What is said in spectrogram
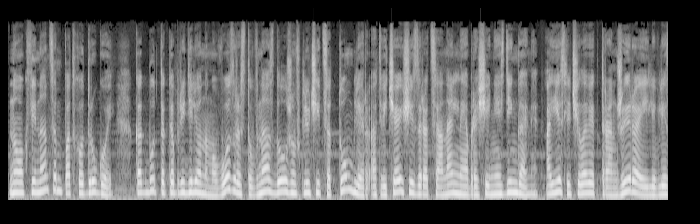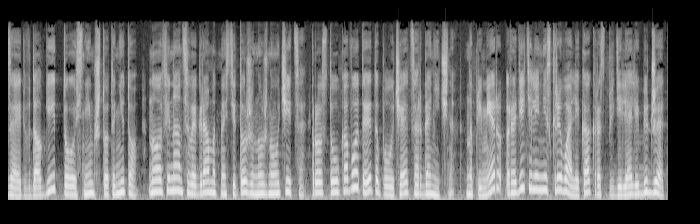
Но к финансам подход другой. Как будто к определенному возрасту в нас должен включиться тумблер, отвечающий за рациональное обращение с деньгами. А если человек транжира или влезает в долги, то с ним что-то не то. Но финансовой грамотности тоже нужно учиться. Просто у кого-то это получается органично. Например, родители не скрывали, как распределяли бюджет.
